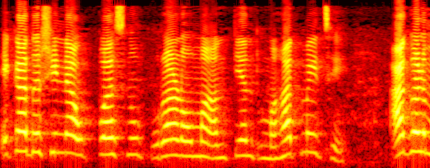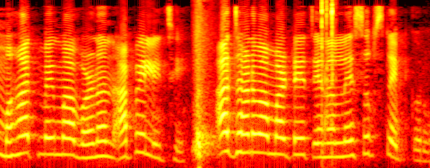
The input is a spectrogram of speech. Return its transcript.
એકાદશીના ઉપવાસનું પુરાણોમાં અત્યંત મહાત્મય છે. આગળ મહાત્મયમાં વર્ણન આપેલી છે. આ જાણવા માટે ચેનલને સબસ્ક્રાઈબ કરો.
